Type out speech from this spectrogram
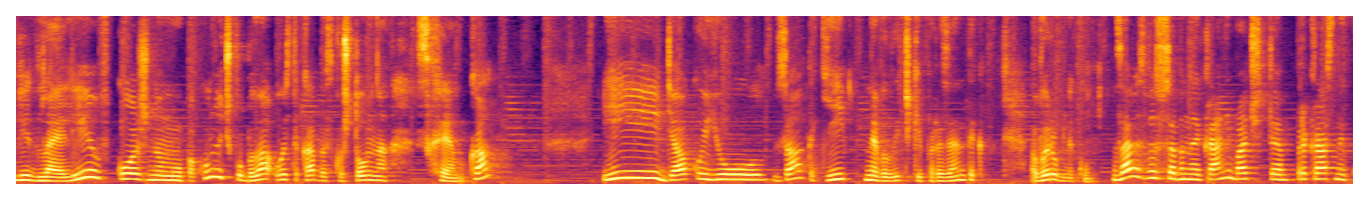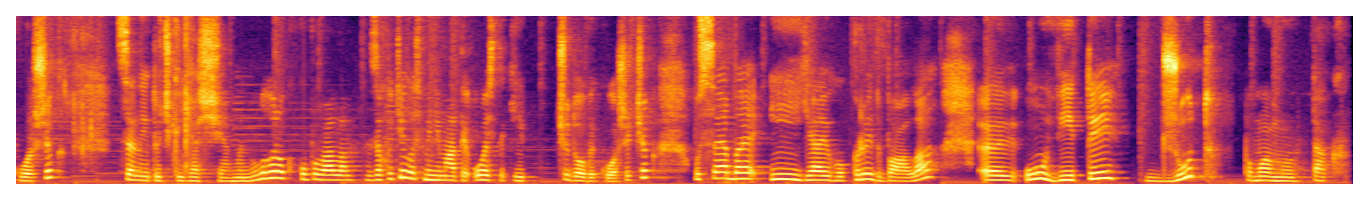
від Лелі в кожному пакуночку була ось така безкоштовна схемка. І дякую за такий невеличкий презентик виробнику. Зараз ви у себе на екрані бачите прекрасний кошик. Це ниточки я ще минулого року купувала. Захотілося мені мати ось такий чудовий кошичок у себе, і я його придбала е, у Віти Джут. По-моєму, так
